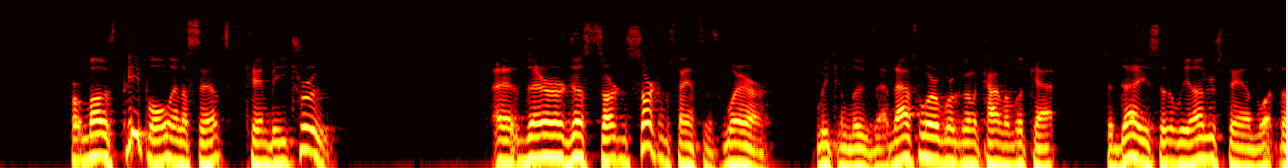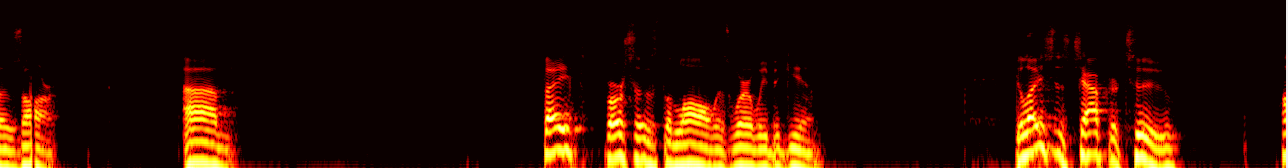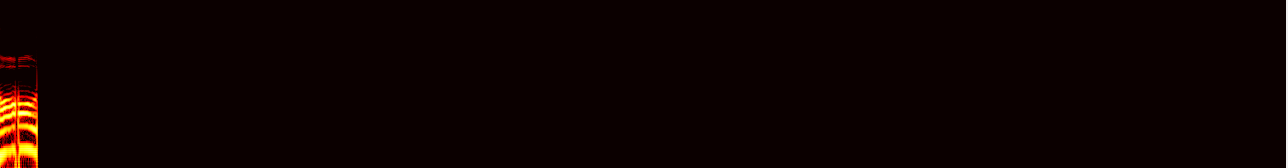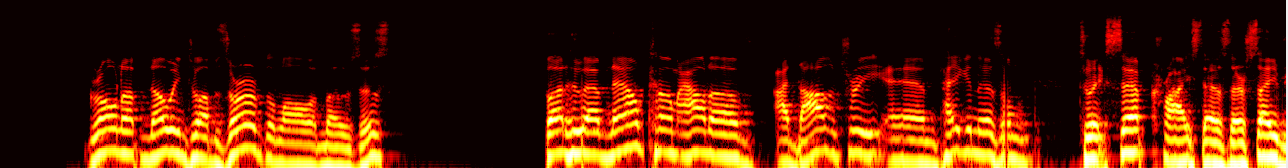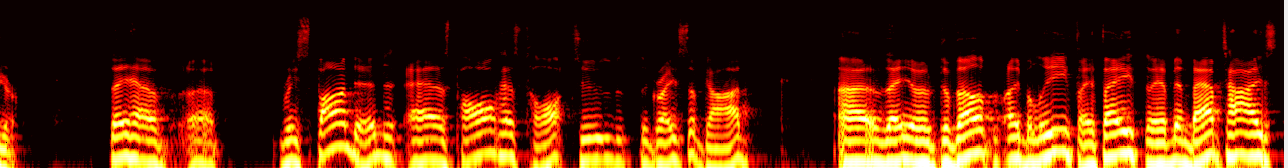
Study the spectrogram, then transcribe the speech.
for most people, in a sense, can be true. Uh, there are just certain circumstances where we can lose that. That's where we're going to kind of look at today so that we understand what those are. Um, faith versus the law is where we begin. Galatians chapter 2, Paul grown up knowing to observe the law of Moses, but who have now come out of idolatry and paganism to accept Christ as their Savior. They have uh, responded, as Paul has taught, to the grace of God. Uh, they have developed a belief, a faith, they have been baptized.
